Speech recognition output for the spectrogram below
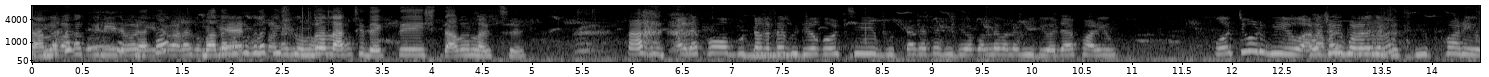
বাঁধাকপি নিয়ে যাব, কি সুন্দর লাগছে দেখতে দারুণ লাগছে। এই দেখো ভুট্টা খেতে ভিডিও করছি ভুট্টা খেতে ভিডিও করলে বলে ভিডিও যায় ফর ইউ প্রচুর ভিউ আর প্রচুর বলে পরে ভিডিও যাবে। যাবে ফর ইউ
